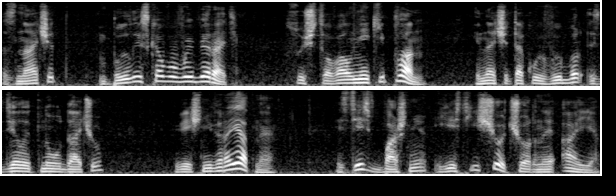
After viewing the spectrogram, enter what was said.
Значит, было из кого выбирать. Существовал некий план – Иначе такой выбор сделать на удачу – вещь невероятная. Здесь в башне есть еще черная Айя.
